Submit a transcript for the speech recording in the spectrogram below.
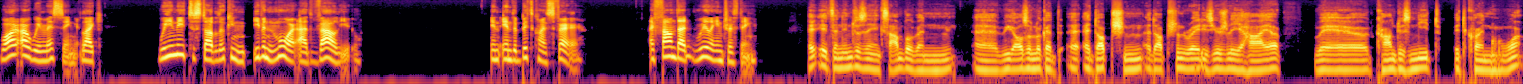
what are we missing? Like, we need to start looking even more at value in, in the Bitcoin sphere. I found that really interesting. It's an interesting example when uh, we also look at uh, adoption. Adoption rate is usually higher where countries need Bitcoin more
